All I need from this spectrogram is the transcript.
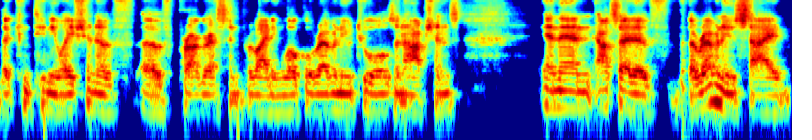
the continuation of of progress in providing local revenue tools and options. And then outside of the revenue side,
